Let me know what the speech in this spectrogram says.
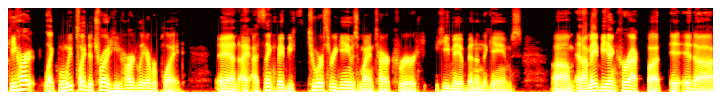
he hard like when we played Detroit, he hardly ever played, and I, I think maybe two or three games in my entire career, he may have been in the games, um, and I may be incorrect, but it, it uh,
